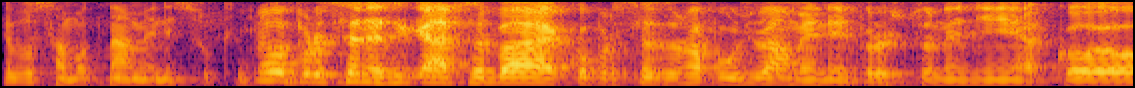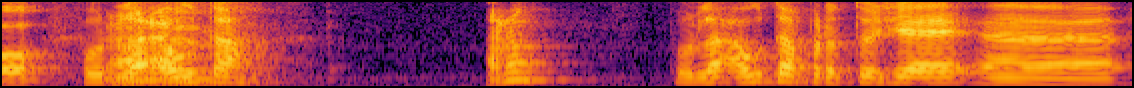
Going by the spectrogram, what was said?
Nebo samotná minisukně? No, proč se neříká třeba, jako proč se zrovna používá mini? Proč to není jako... Podle nevím, auta. Ano, podle auta, protože uh,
